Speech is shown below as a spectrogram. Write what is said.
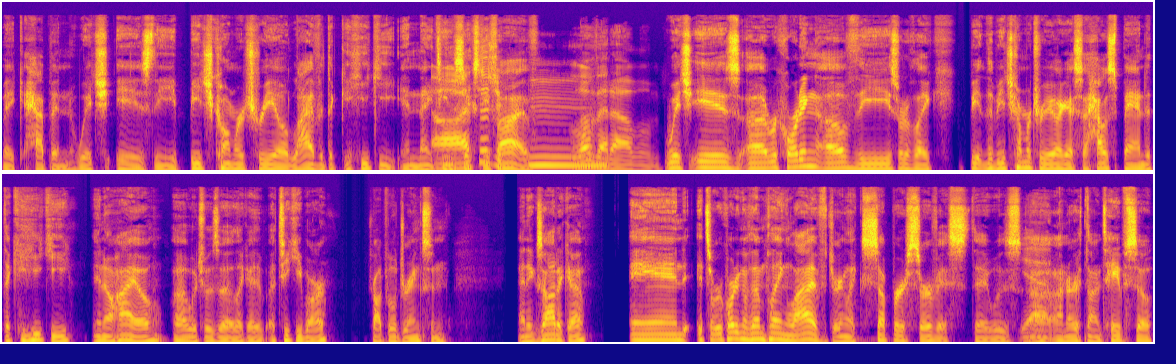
make happen, which is the Beachcomber Trio live at the Kahiki in that's such a- 1965. Love Mm. that album. which is a recording of the sort of like be- the Beachcomber Trio, I guess, a house band at the Kahiki in Ohio, uh, which was a, like a, a tiki bar, tropical drinks and and exotica. And it's a recording of them playing live during like supper service that was Yeah. uh, unearthed on tape. So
